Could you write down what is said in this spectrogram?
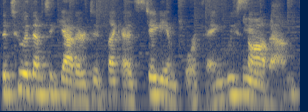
The two of them together did like a stadium tour thing. We saw them.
